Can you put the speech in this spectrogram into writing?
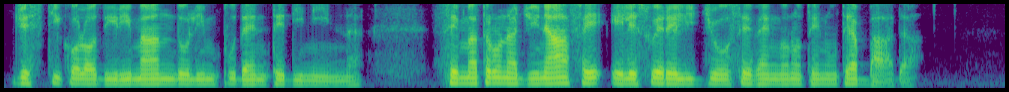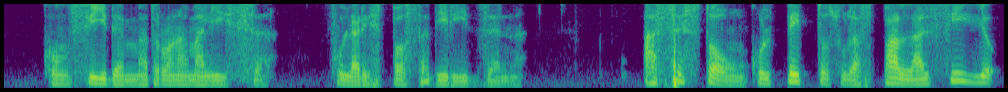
gesticolò di rimando l'impudente Dinin, se matrona Ginafe e le sue religiose vengono tenute a bada. Confide, matrona Malis, fu la risposta di Rizen. Assestò un colpetto sulla spalla al figlio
